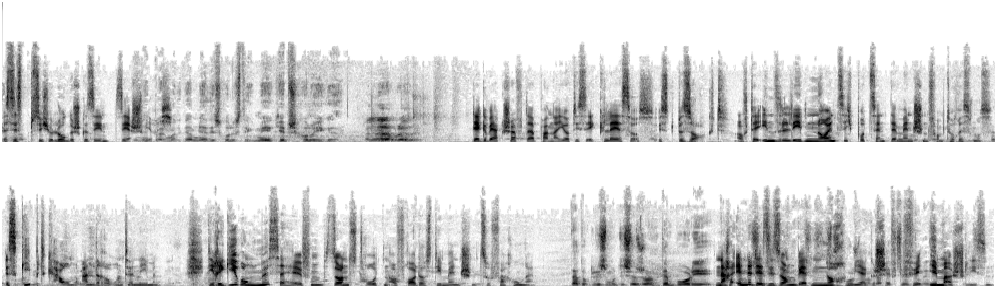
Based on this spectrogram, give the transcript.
Es ist psychologisch gesehen sehr schwierig. Der Gewerkschafter Panayotis Eklesos ist besorgt. Auf der Insel leben 90 Prozent der Menschen vom Tourismus. Es gibt kaum andere Unternehmen. Die Regierung müsse helfen, sonst drohten auf Rhodos die Menschen zu verhungern. Nach Ende der Saison werden noch mehr Geschäfte für immer schließen.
